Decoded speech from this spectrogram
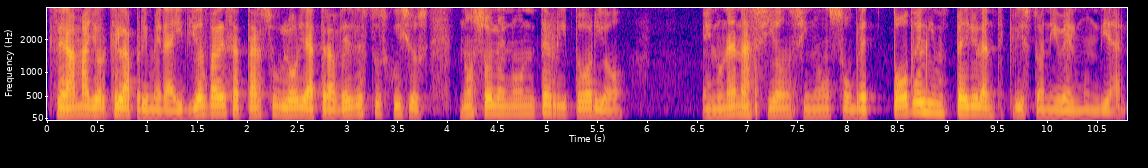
será mayor que la primera y Dios va a desatar su gloria a través de estos juicios, no solo en un territorio, en una nación, sino sobre todo el imperio del anticristo a nivel mundial.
